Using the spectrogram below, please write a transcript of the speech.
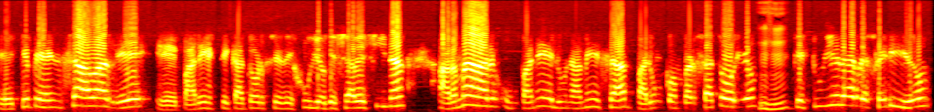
eh, qué pensaba de para este 14 de julio que se avecina armar un panel, una mesa para un conversatorio que estuviera referido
